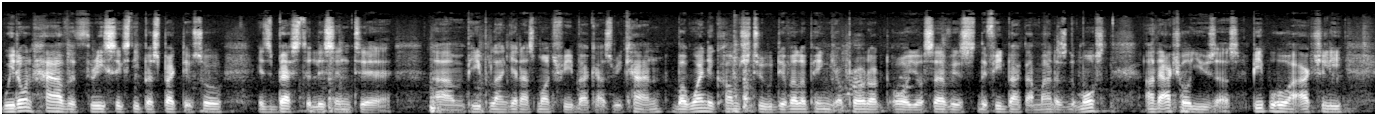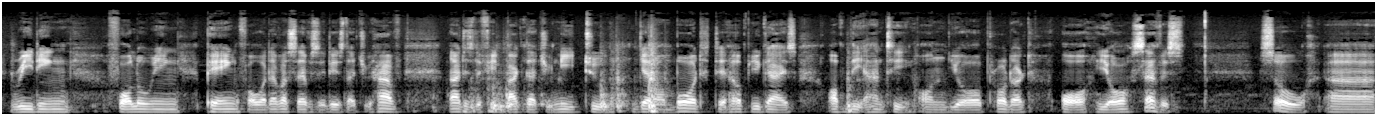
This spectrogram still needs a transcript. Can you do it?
we don't have a 360 perspective so it's best to listen to um, people and get as much feedback as we can. But when it comes to developing your product or your service the feedback that matters the most are the actual users people who are actually reading following paying for whatever service it is that you have. That is the feedback that you need to get on board to help you guys up the ante on your product or your service so, uh,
